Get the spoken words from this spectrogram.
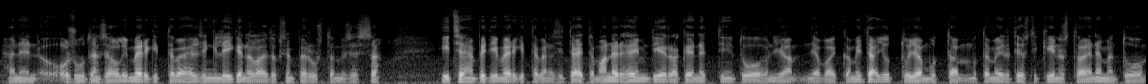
hänen osuutensa oli merkittävä Helsingin liikennelaitoksen perustamisessa. Itse hän piti merkittävänä sitä, että Mannerheim-tie rakennettiin tuohon ja, ja vaikka mitä juttuja, mutta, mutta meitä tietysti kiinnostaa enemmän tuo,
